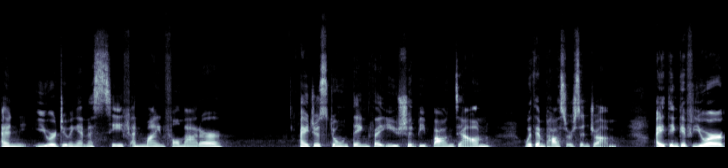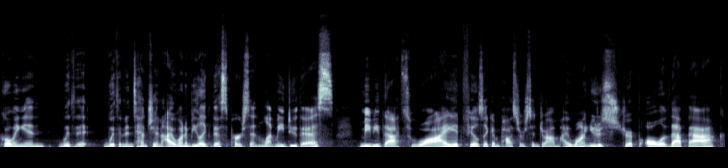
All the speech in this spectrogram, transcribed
and you are doing it in a safe and mindful manner, I just don't think that you should be bogged down with imposter syndrome. I think if you're going in with it with an intention, I want to be like this person, let me do this. Maybe that's why it feels like imposter syndrome. I want you to strip all of that back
